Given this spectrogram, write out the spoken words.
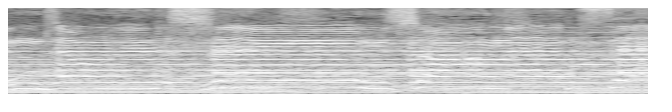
And only the same song, that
